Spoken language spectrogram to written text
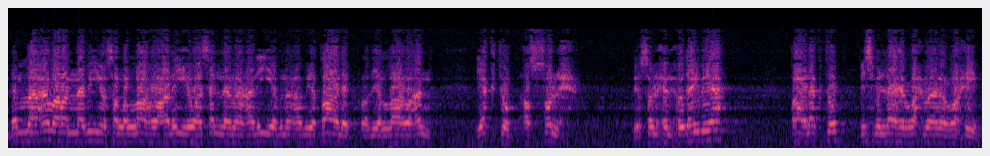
لما أمر النبي صلى الله عليه وسلم علي بن أبي طالب رضي الله عنه يكتب الصلح في صلح الحديبية قال اكتب بسم الله الرحمن الرحيم.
